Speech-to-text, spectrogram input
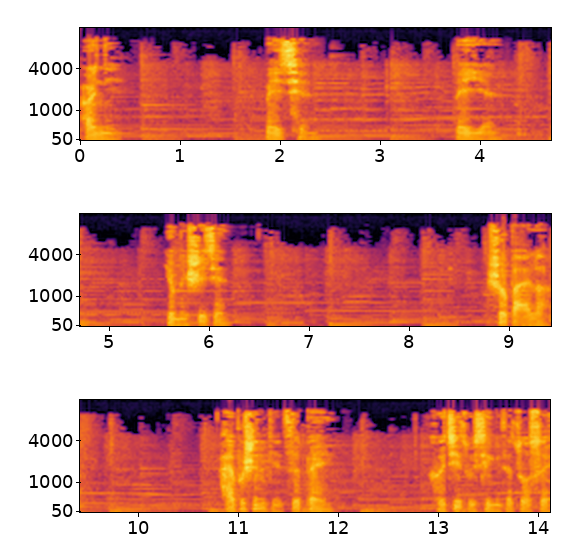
而你没钱、没颜，又没时间，说白了，还不是那点自卑和嫉妒心理在作祟。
